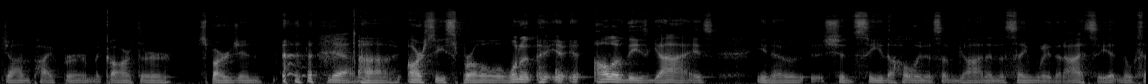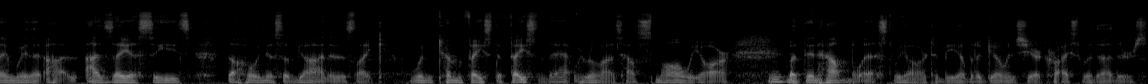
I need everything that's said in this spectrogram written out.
John Piper, MacArthur, Spurgeon, Yeah. uh, R.C. Sproul, one of it, it- all of these guys, you know, should see the holiness of God in the same way that I see it, in the same way that I- Isaiah sees the holiness of God, and it's like when we come face to face to that, we realize how small we are, mm-hmm. but then how blessed we are to be able to go and share Christ with others.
